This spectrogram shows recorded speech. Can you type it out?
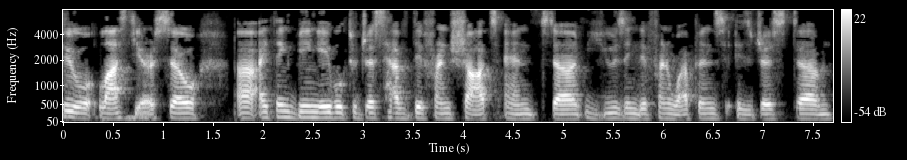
last year. So uh, I think being able to just have different shots and uh, using different weapons is just um,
